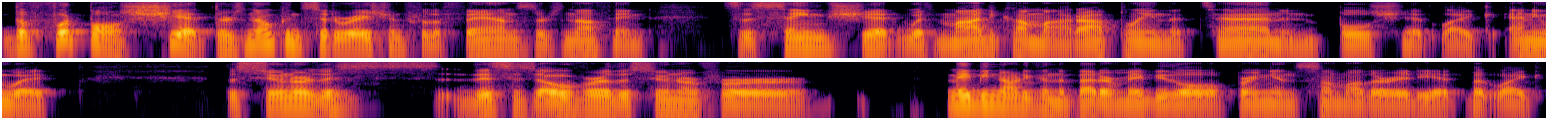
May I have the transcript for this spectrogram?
the football shit. There's no consideration for the fans. There's nothing. It's the same shit with Mady Camara playing the 10 and bullshit. Like anyway, the sooner this this is over, the sooner for maybe not even the better. Maybe they'll bring in some other idiot, but like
